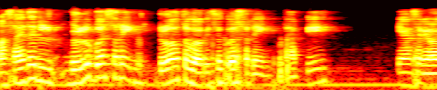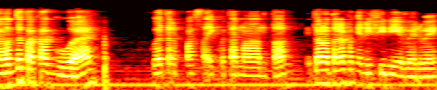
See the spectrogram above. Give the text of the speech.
Masa itu dulu- dulu gue sering, dulu waktu gue kecil gue sering, tapi yang sering nonton tuh kakak gue. Gue terpaksa ikutan nonton. Itu nontonnya pakai DVD ya by the way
